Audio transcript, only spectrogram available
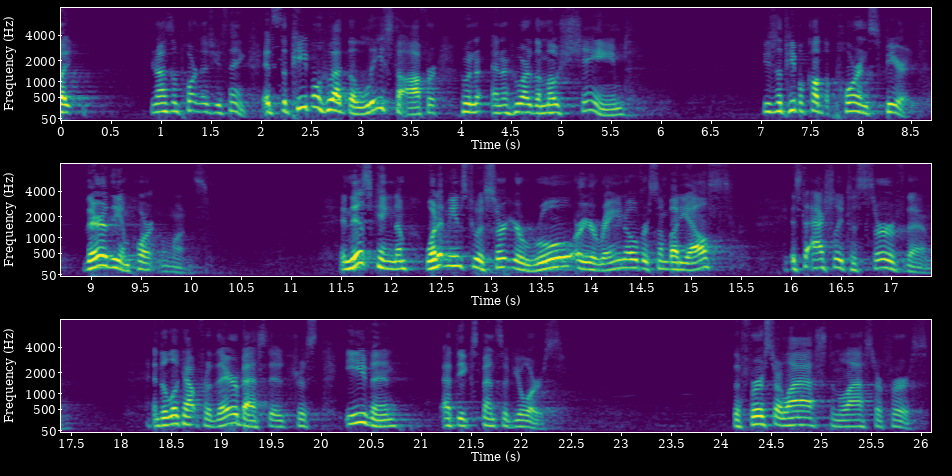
but you're not as important as you think. It's the people who have the least to offer who, and who are the most shamed. These are the people called the poor in spirit. They're the important ones. In this kingdom, what it means to assert your rule or your reign over somebody else is to actually to serve them and to look out for their best interest, even at the expense of yours. The first are last, and the last are first.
